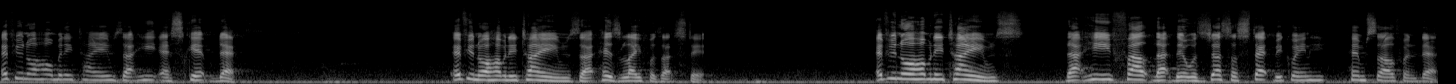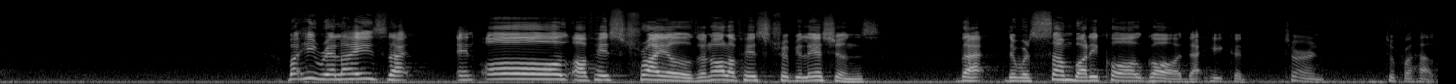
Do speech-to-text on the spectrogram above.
If you know how many times that he escaped death, if you know how many times that his life was at stake, if you know how many times that he felt that there was just a step between himself and death, but he realized that in all of his trials and all of his tribulations that there was somebody called God that he could turn to for help.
